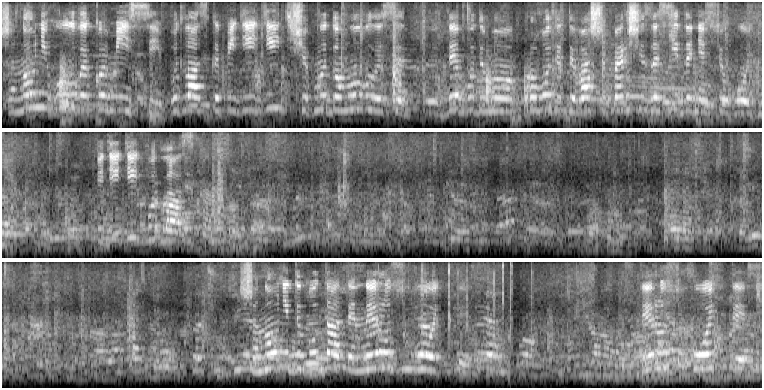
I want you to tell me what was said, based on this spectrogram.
Шановні голови комісії, будь ласка, підійдіть, щоб ми домовилися, де будемо проводити ваші перші засідання сьогодні. Підійдіть, будь ласка. Шановні депутати, не розходьтесь. Не розходьтесь.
